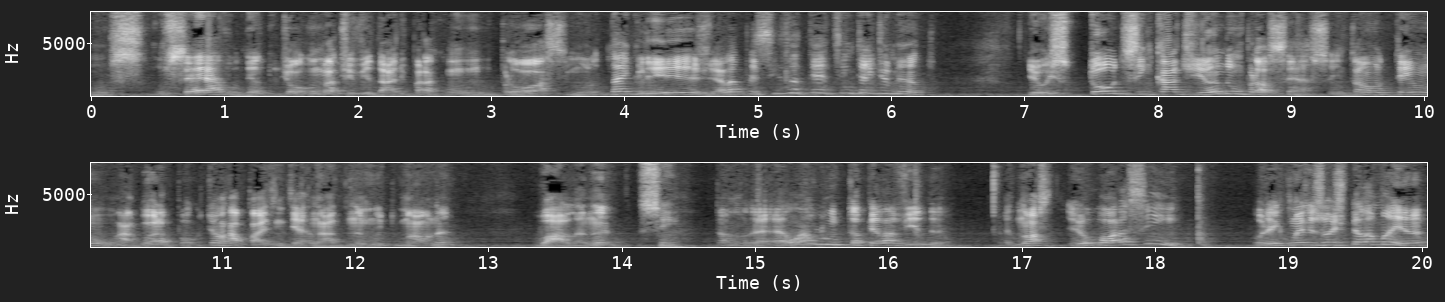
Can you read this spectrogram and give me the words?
um, um servo dentro de alguma atividade para com o um próximo, na igreja, ela precisa ter esse entendimento. Eu estou desencadeando um processo. Então, eu tenho, agora há pouco, tem um rapaz internado, né? Muito mal, né? O Alan, né? Sim. Então, é uma luta pela vida. Nós, eu oro assim. Orei com eles hoje pela manhã.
